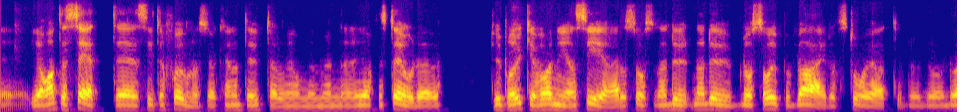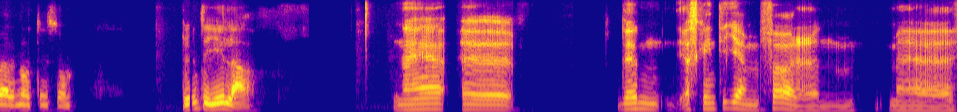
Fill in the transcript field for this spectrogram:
Eh, Jag har inte sett eh, situationen så jag kan inte uttala mig om det men jag förstod det. Du brukar vara nyanserad och så, så när du, när du blåser upp och blir arg då förstår jag att då, då, då är det någonting som du inte gillar. nej. Eh, den, jag ska inte jämföra den med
